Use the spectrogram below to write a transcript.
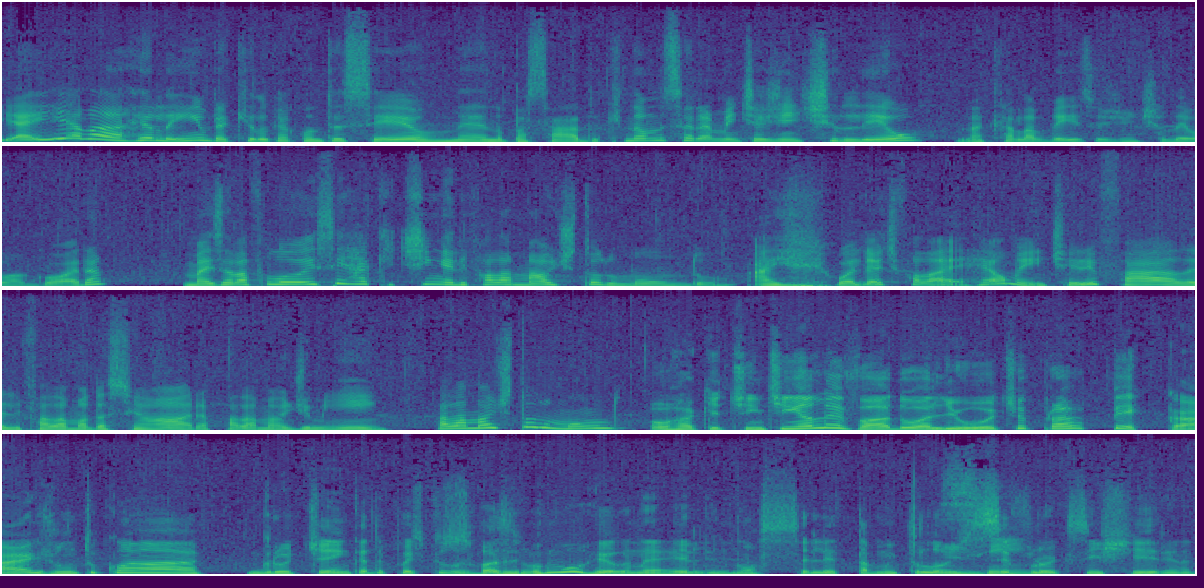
E aí ela relembra aquilo que aconteceu, né, no passado, que não necessariamente a gente leu naquela vez, a gente leu agora. Mas ela falou, esse Raquitinha, ele fala mal de todo mundo. Aí o Elliot fala, é, realmente, ele fala, ele fala mal da senhora, fala mal de mim, fala mal de todo mundo. O Rakitin tinha levado o Aliotia pra pecar junto com a Grutchenka depois que o Zosimo morreu, né? Ele, nossa, ele tá muito longe de Sim. ser flor que se cheire, né?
